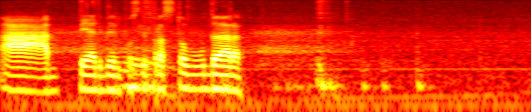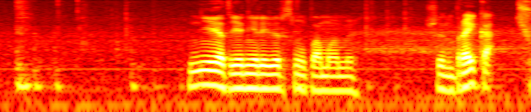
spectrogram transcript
А, опять, блин, после простого удара. Нет, я не реверснул, по-моему. Шинбрейка. Чу.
